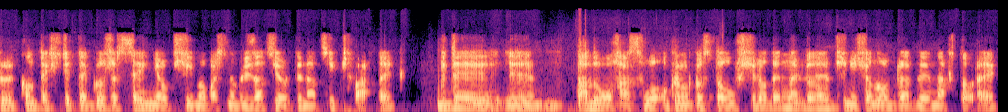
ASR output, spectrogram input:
w kontekście tego, że Sejm miał przyjmować nowelizację ordynacji w czwartek. Gdy padło hasło okrągłego stołu w środę, nagle przyniesiono obrady na wtorek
